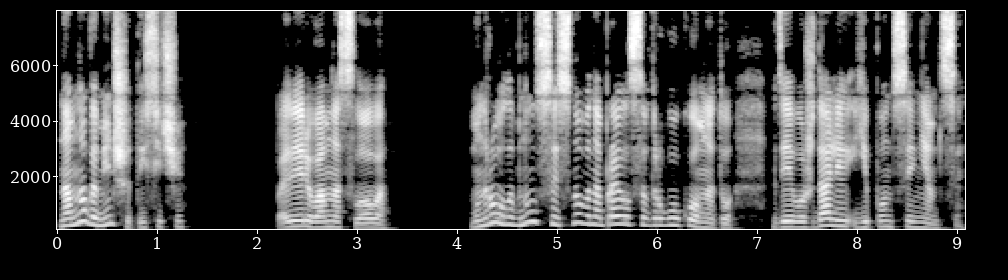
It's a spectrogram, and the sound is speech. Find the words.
намного меньше тысячи. Поверю вам на слово. Мунро улыбнулся и снова направился в другую комнату, где его ждали японцы и немцы.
